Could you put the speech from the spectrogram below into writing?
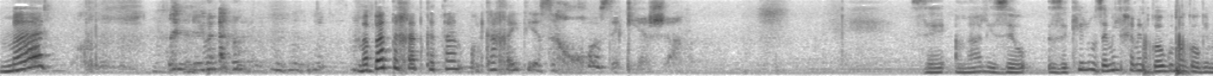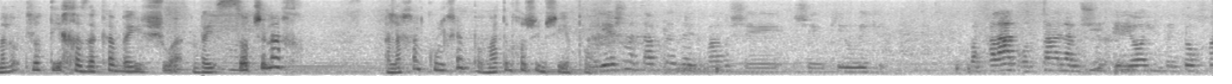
מה? מבט אחד קטן, כל כך הייתי, איזה חוזק יש שם. זה אמר לי, זהו, זה כאילו, זה מלחמת גוג ומגוג. אם לא, לא תהיי חזקה בישוע, ביסוד שלך, הלך על כולכם פה, מה אתם חושבים שיהיה פה? אבל יש מצב כזה כבר ש, שכאילו מגיע. בהתחלה את רוצה להמשיך להיות בתוך ה...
